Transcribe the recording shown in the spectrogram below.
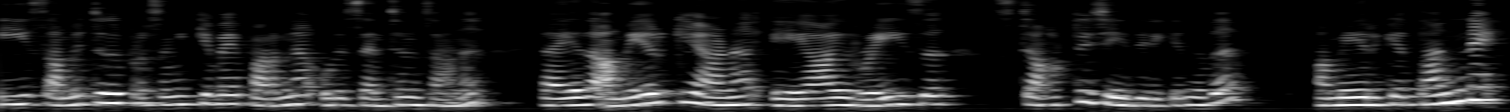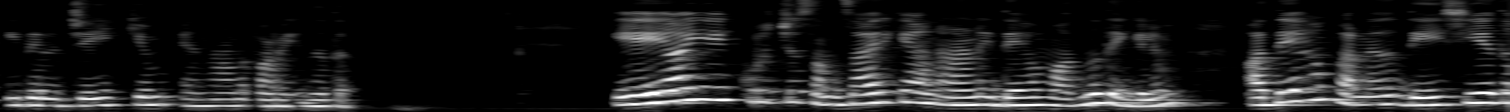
ഈ സമിറ്റിൽ പ്രസംഗിക്കവേ പറഞ്ഞ ഒരു സെന്റൻസ് ആണ്. അതായത് അമേരിക്കയാണ് എ ഐ റേസ് സ്റ്റാർട്ട് ചെയ്തിരിക്കുന്നത്. അമേരിക്ക തന്നെ ഇതിൽ ജയിക്കും എന്നാണ് പറയുന്നത്. എ ഐയെ കുറിച്ച് സംസാരിക്കാനാണ് ഇദ്ദേഹം വന്നതെങ്കിലും അദ്ദേഹം പറഞ്ഞത് ദേശീയത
